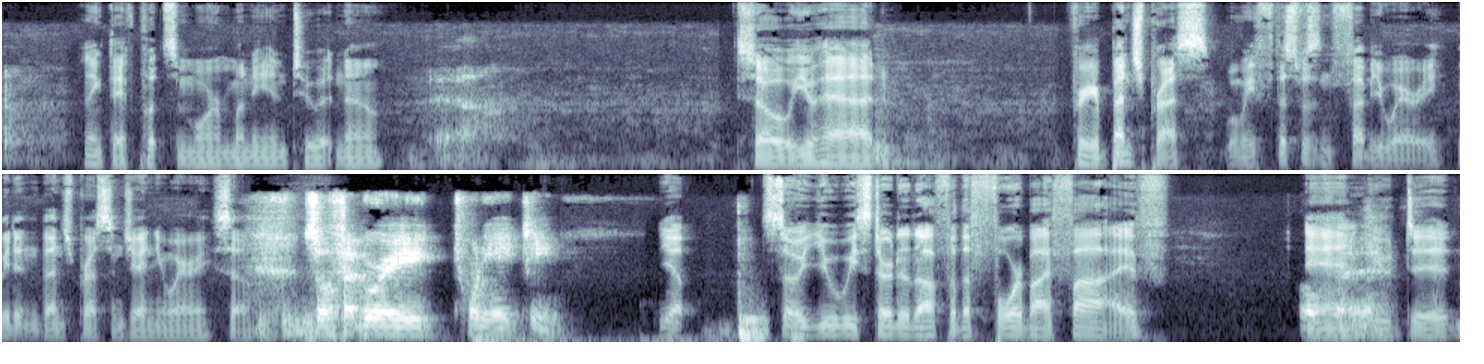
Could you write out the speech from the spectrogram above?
I think they've put some more money into it now. Yeah. So you had for your bench press when we this was in February. We didn't bench press in January, so So, February 2018. yep. So you we started off with a four by five, Okay. and you did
